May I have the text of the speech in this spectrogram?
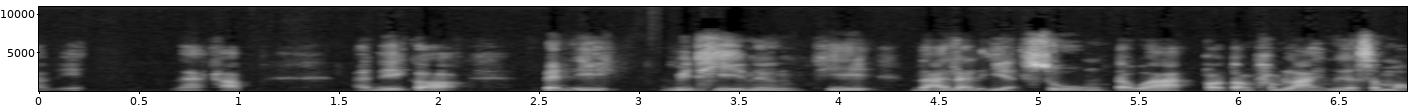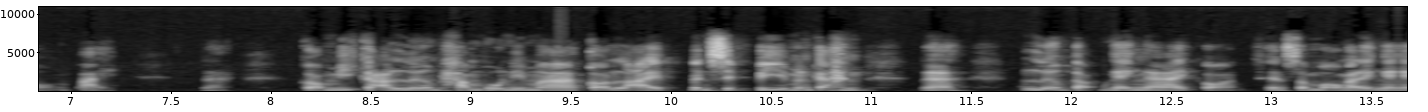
คราวนี้นะครับ อันนี้ก็เป็นอีกวิธีหนึ่งที่ได้รายละเอียดสูง แต่ว่าก็ต้องทำลายเนื้อสมองไปนะก็มีการเริ่มทำพวกนี้มาก็หลายเป็นสิบปีเหมือนกันนะเริ่มกับง่ายๆก่อน เช่นสมองอะไรง่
